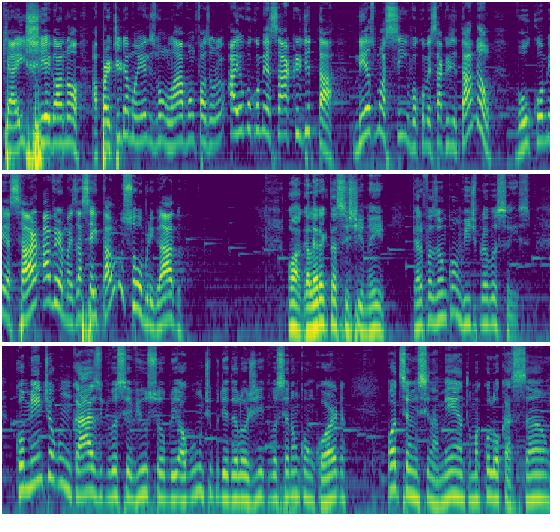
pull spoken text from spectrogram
que aí chega, ah, não, a partir de amanhã eles vão lá, vão fazer um negócio. Aí eu vou começar a acreditar. Mesmo assim, vou começar a acreditar? Não. Vou começar a ver, mas aceitar eu não sou obrigado. Ó, a galera que tá assistindo aí, quero fazer um convite para vocês. Comente algum caso que você viu sobre algum tipo de ideologia que você não concorda. Pode ser um ensinamento, uma colocação,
